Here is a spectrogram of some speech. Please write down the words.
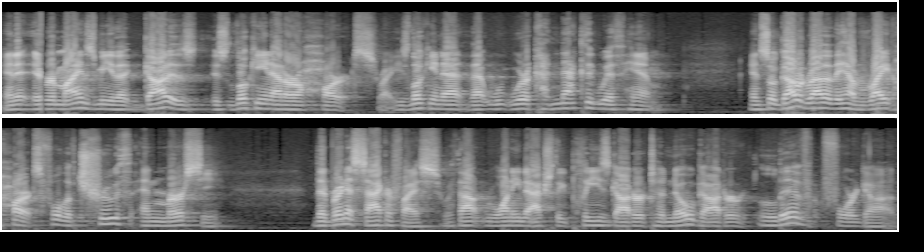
And it, it, reminds me that God is, is looking at our hearts, right? He's looking at that we're connected with Him. And so God would rather they have right hearts full of truth and mercy than bring a sacrifice without wanting to actually please God or to know God or live for God.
